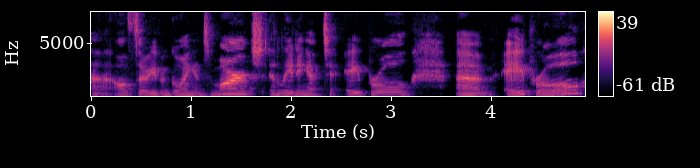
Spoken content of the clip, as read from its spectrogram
uh, also even going into March and leading up to April. Um, April,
